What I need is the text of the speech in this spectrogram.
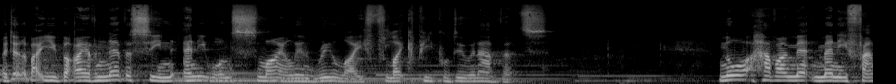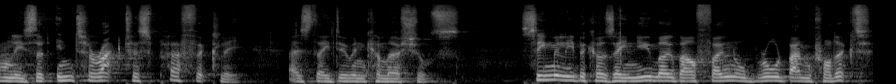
I don't know about you, but I have never seen anyone smile in real life like people do in adverts. Nor have I met many families that interact as perfectly as they do in commercials, seemingly because a new mobile phone or broadband product,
